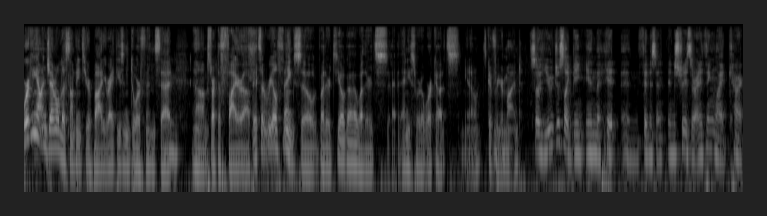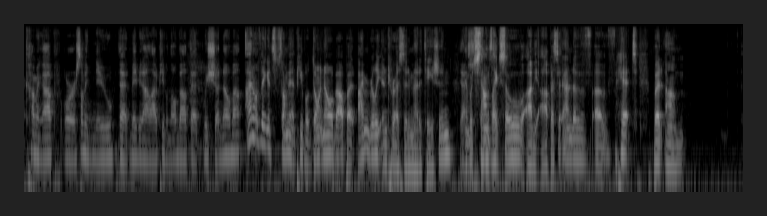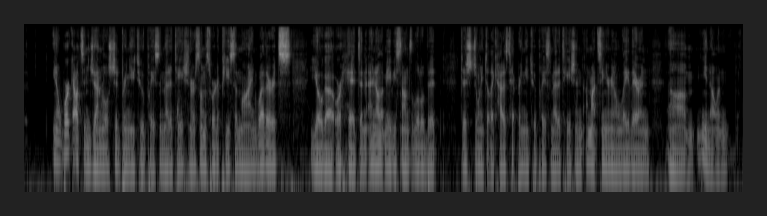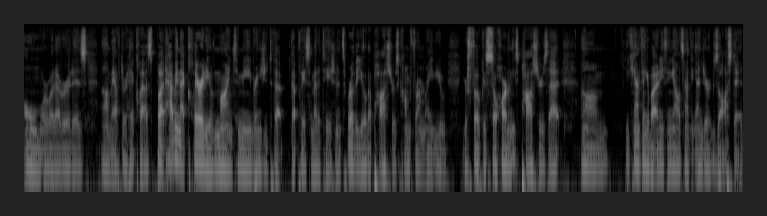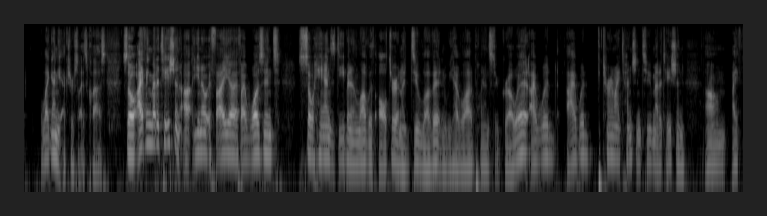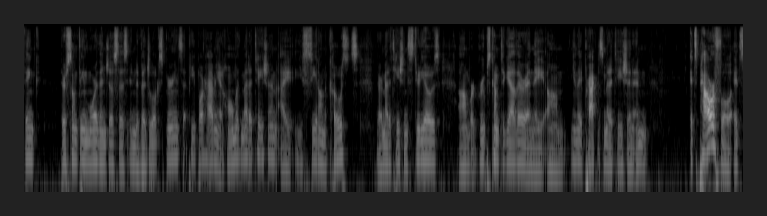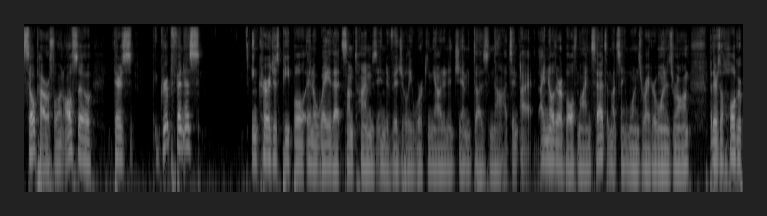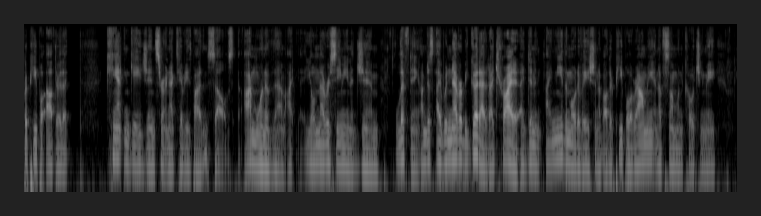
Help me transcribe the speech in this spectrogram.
Working out in general does something to your body, right? These endorphins that um, start to fire up. It's a real thing. So whether it's yoga, whether it's any sort of workout, it's you know it's good for your mind. So you just like being in the HIIT and fitness in- industry. Is there anything like kind of coming up or something new that maybe not a lot of people know about that we should know about? I don't think it's something that people don't know about, but I'm really interested in meditation, and which sounds like so on the opposite end of of HIIT, but um, you know, workouts in general should bring you to a place of meditation or some sort of peace of mind, whether it's yoga or HIIT. And I know that maybe sounds a little bit disjointed. Like, how does HIIT bring you to a place of meditation? I'm not saying you're going to lay there and, um, you know, and om or whatever it is um, after a HIIT class, but having that clarity of mind to me brings you to that that place of meditation. It's where the yoga postures come from, right? You you're focused so hard on these postures that um, you can't think about anything else, and at the end you're exhausted like any exercise class. So I think meditation. Uh, you know, if I uh, if I wasn't so hands deep and in love with Alter, and I do love it, and we have a lot of plans to grow it, I would I would turn my attention to meditation. Um, I think there's something more than just this individual experience that people are having at home with meditation. I you see it on the coasts. There are meditation studios um, where groups come together and they um, you know they practice meditation and it's powerful. It's so powerful. And also, there's group fitness encourages people in a way that sometimes individually working out in a gym does not. And I, I know there are both mindsets. I'm not saying one's right or one is wrong, but there's a whole group of people out there that can't engage in certain activities by themselves. I'm one of them. I, you'll never see me in a gym lifting. I'm just I would never be good at it. I tried it. I didn't I need the motivation of other people around me and of someone coaching me.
